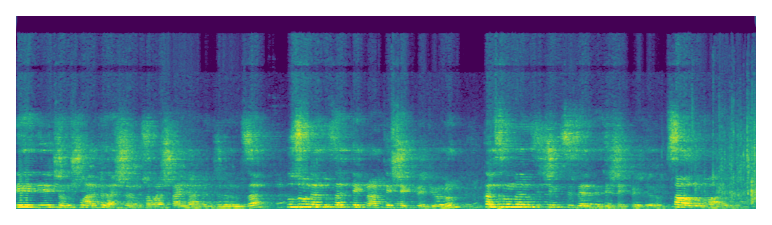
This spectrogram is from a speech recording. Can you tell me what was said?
belediye çalışma arkadaşlarımıza, başkan yardımcılarımıza, huzurlarınıza tekrar teşekkür ediyorum. Katılımlarınız için sizlere de teşekkür ediyorum. Sağ olun, var olun.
